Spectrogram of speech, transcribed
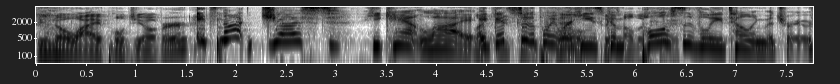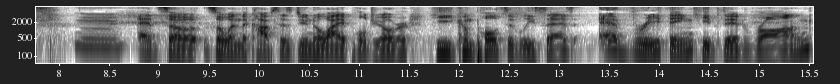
do you know why i pulled you over it's not just he can't lie. Like, it gets to the point where he's to tell the compulsively telling the truth. And so so when the cop says, "Do you know why I pulled you over?" he compulsively says everything he did wrong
